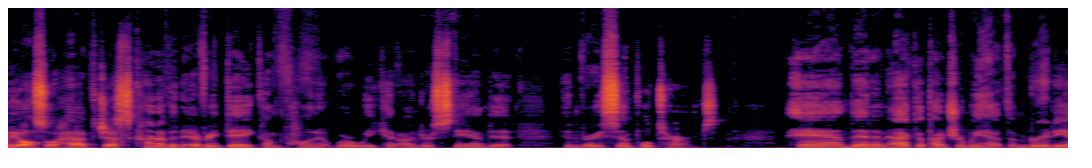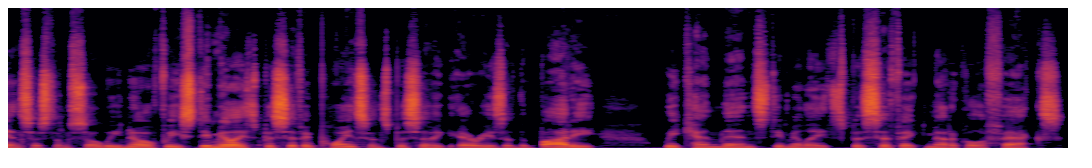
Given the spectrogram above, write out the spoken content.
we also have just kind of an everyday component where we can understand it in very simple terms. And then in acupuncture, we have the meridian system. So we know if we stimulate specific points in specific areas of the body, we can then stimulate specific medical effects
